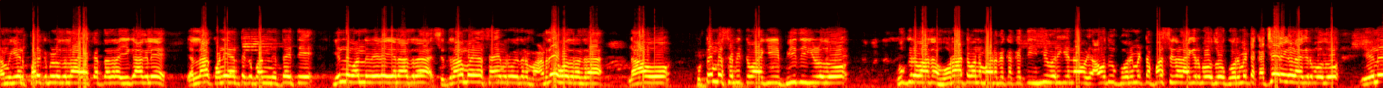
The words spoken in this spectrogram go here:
ನಮಗೇನ್ ಫರಕ್ ಬೀಳುದಿಲ್ಲ. ಯಾಕಂತಂದ್ರೆ ಈಗಾಗಲೇ ಎಲ್ಲಾ ಕೊನೆ ಹಂತಕ್ಕೆ ಬಂದ್ ನಿಂತೈತಿ. ಇನ್ನು ಒಂದ್ ವೇಳೆ ಏನಾದ್ರ ಸಿದ್ದರಾಮಯ್ಯ ಸಾಹೇಬರು ಇದನ್ನ ಮಾಡದೇ ಹೋದ್ರಂದ್ರ ನಾವು ಕುಟುಂಬ ಸಮೇತವಾಗಿ ಬೀದಿಗಿಳಿದು ಉಗ್ರವಾದ ಹೋರಾಟವನ್ನು ಮಾಡಬೇಕಾಗೈತಿ. ಇಲ್ಲಿವರೆಗೆ ನಾವು ಯಾವುದು ಗೋರ್ಮೆಂಟ್ ಬಸ್ಗಳಾಗಿರ್ಬೋದು ಗೋರ್ಮೆಂಟ್ ಕಚೇರಿಗಳಾಗಿರ್ಬೋದು ಏನೇ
